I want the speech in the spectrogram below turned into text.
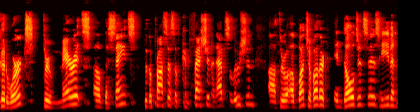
good works, through merits of the saints, through the process of confession and absolution, uh, through a bunch of other indulgences. He even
